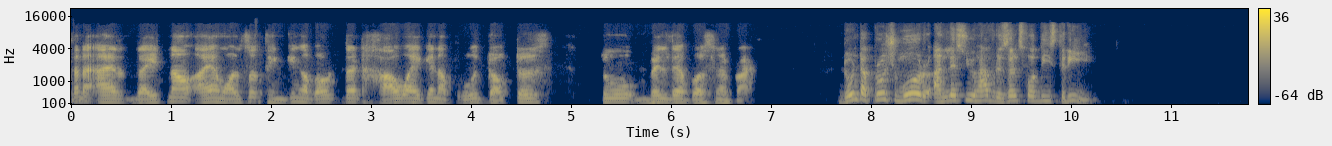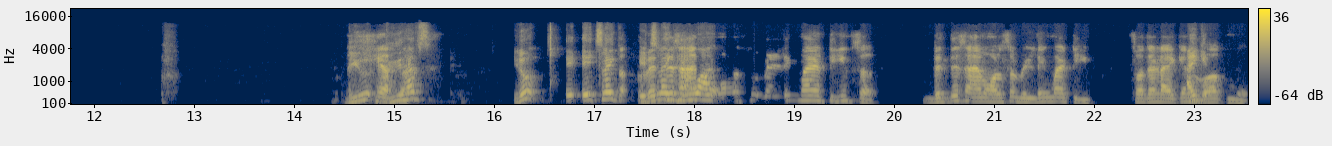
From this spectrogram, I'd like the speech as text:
Sir, I right now I am also thinking about that how I can approach doctors to build their personal brand. Don't approach more unless you have results for these three. Do you Yeah, do you sir. have you know it- it's like it's with like this, you I'm are also building my team, sir. With this, I'm also building my team so that I can I get- work more.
